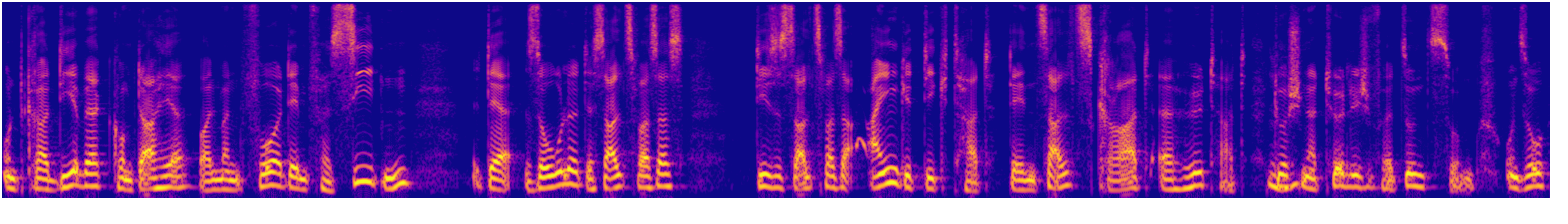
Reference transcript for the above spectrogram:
Und Gradierwerk kommt daher, weil man vor dem Versieden der Sohle des Salzwassers dieses Salzwasser eingedickt hat, den Salzgrad erhöht hat mhm. durch natürliche Verdunstung. Und so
